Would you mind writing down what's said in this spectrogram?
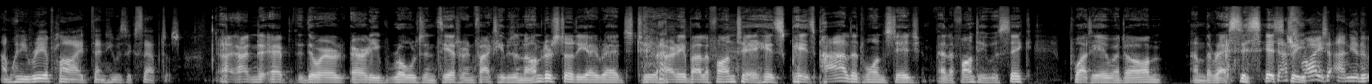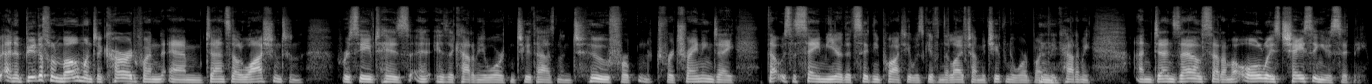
And when he reapplied, then he was accepted. And uh, there were early roles in theatre. In fact, he was an understudy, I read, to Harry Belafonte. His, his pal at one stage, Belafonte was sick. Poitier went on and the rest is history. That's right, and, you know, and a beautiful moment occurred when um, Denzel Washington received his uh, his Academy Award in 2002 for for Training Day. That was the same year that Sidney Poitier was given the Lifetime Achievement Award by mm. the Academy, and Denzel said, "I'm always chasing you, Sidney."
